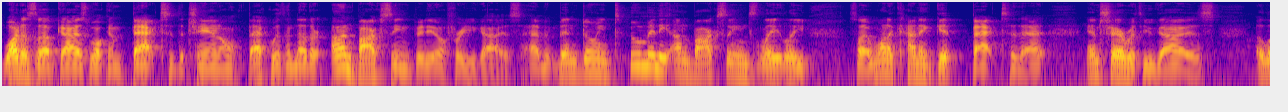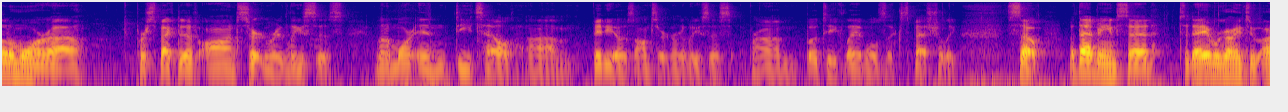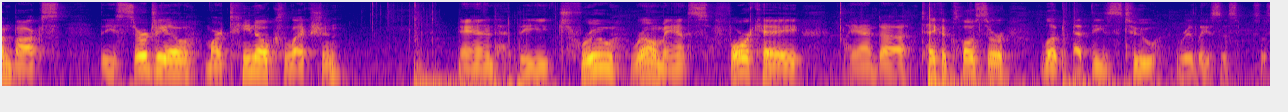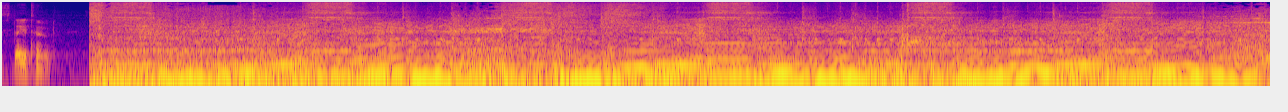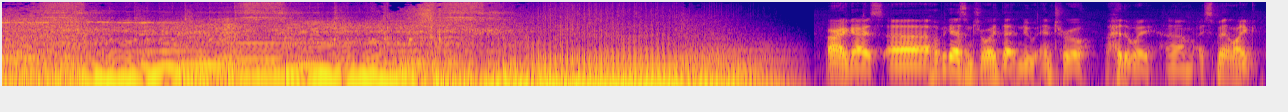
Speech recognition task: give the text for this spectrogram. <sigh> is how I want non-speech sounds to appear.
What is up guys? Welcome back to the channel. Back with another unboxing video for you guys. I haven't been doing too many unboxings lately, so I want to kind of get back to that and share with you guys a little more uh, perspective on certain releases, a little more in detail um, videos on certain releases from boutique labels especially. So, with that being said, today we're going to unbox the Sergio Martino collection and the True Romance 4K and uh, take a closer look at these two releases. So stay tuned. Alright guys, I uh, hope you guys enjoyed that new intro, <laughs> by the way. Um, I spent like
